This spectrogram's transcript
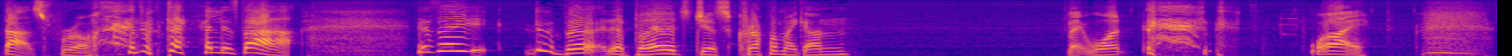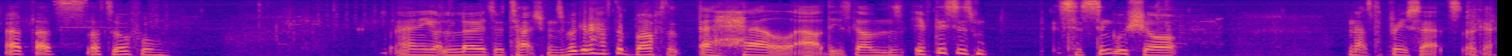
that's wrong. what the hell is that? Is they the bird the birds just crap on my gun? Like what? Why? That, that's that's awful. And you got loads of attachments. We're gonna have to buff the, the hell out of these guns. If this is it's a single shot, and that's the presets. Okay.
